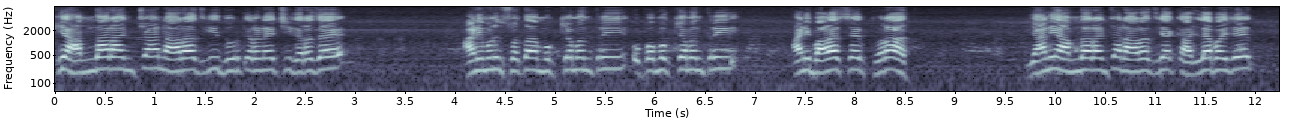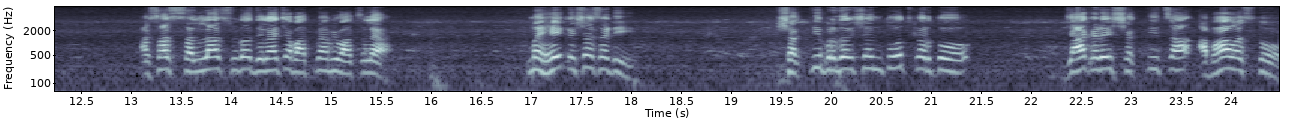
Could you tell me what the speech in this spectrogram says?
की आमदारांच्या नाराजगी दूर करण्याची गरज आहे. आणि म्हणून स्वतः मुख्यमंत्री उपमुख्यमंत्री आणि बाळासाहेब थोरात यांनी आमदारांच्या नाराजग्या काढल्या पाहिजेत असा सल्लासुद्धा दिल्याच्या बातम्या आम्ही वाचल्या. मग हे कशासाठी? शक्ती प्रदर्शन तोच करतो ज्याकडे शक्तीचा अभाव असतो.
